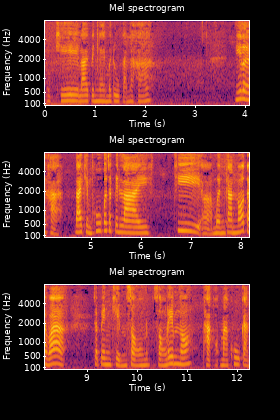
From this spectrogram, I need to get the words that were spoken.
โอเค ลายเป็นไงมาดูกันนะคะ นี่เลยค่ะ ลายเข็มคู่ก็จะเป็นลาย ที่เหมือนกันเนาะแต่ว่าจะเป็นเข็มสองสองเล่มเนาะถักออกมาคู่กัน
